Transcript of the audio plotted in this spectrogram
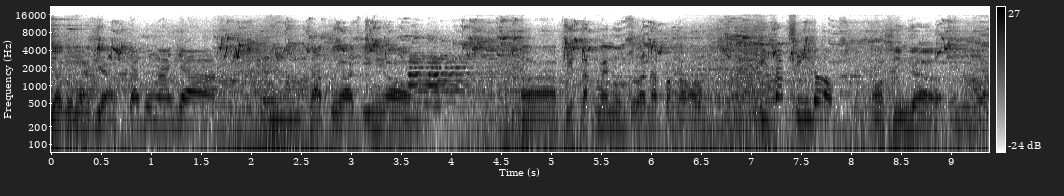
Jagung aja. jagung aja. Hmm, satu lagi nih Om. Eh, pitak main untulan apa enggak Om? Pitak single om. Oh single. Iya.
